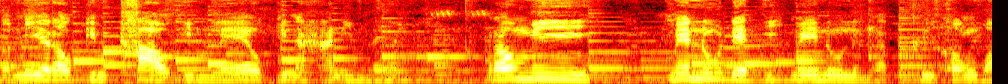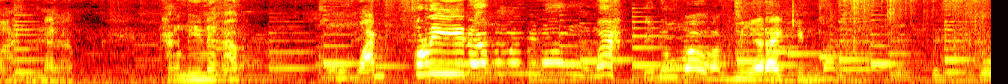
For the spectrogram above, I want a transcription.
ตอนนี้เรากินข้าวอิ่มแล้วกินอาหารอิ่มแล้ว เรามีเมนูเด็ดอีกเมนูหนึ่งครับ คือของหวานนะครับทางนี้นะครับของหวานฟรีนะครับพ่อแม่พี่น้องมาไปดูว่ามันมีอะไรกินบ้าง Let's go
